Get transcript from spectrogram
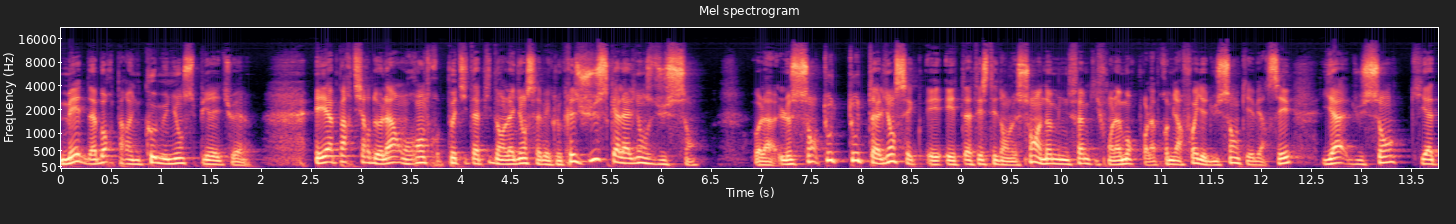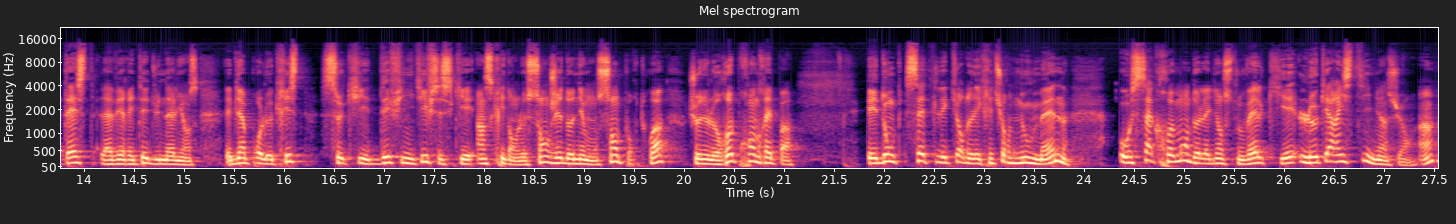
mais d'abord par une communion spirituelle. Et à partir de là, on rentre petit à petit dans l'alliance avec le Christ jusqu'à l'alliance du sang. Voilà, le sang, toute, alliance est, est, attestée dans le sang. Un homme, une femme qui font l'amour pour la première fois, il y a du sang qui est versé. Il y a du sang qui atteste la vérité d'une alliance. Eh bien, pour le Christ, ce qui est définitif, c'est ce qui est inscrit dans le sang. J'ai donné mon sang pour toi, je ne le reprendrai pas. Et donc, cette lecture de l'Écriture nous mène au sacrement de l'Alliance nouvelle qui est l'Eucharistie, bien sûr. Hein.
